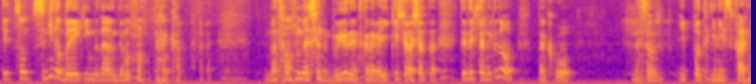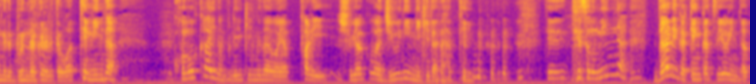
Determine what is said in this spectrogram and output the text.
でその次のブレイキングダウンでも なんかまた同じような武勇伝つかなんか息しゃわしゃった出てきたんだけどなんかこうなその一方的にスパーリングでぶん殴られて終わってみんなこの回のブレイキングダウンはやっぱり主役は10人2期だなっていう。ででそのみんな誰が喧嘩強いんだっ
